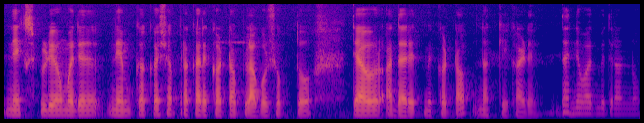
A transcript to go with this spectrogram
नेक्स्ट व्हिडिओमध्ये नेमका कशा प्रकारे कट ऑफ लागू शकतो त्यावर आधारित मी कट ऑफ नक्की काढेल. धन्यवाद मित्रांनो.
